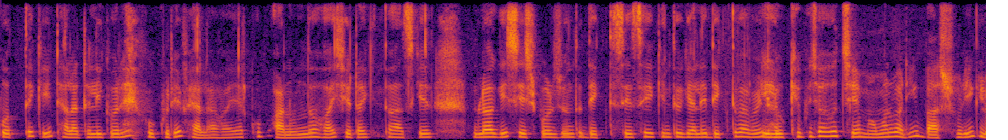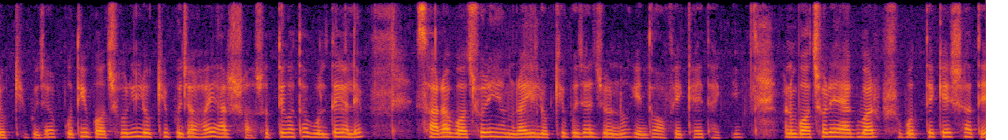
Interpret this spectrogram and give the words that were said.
প্রত্যেকেই ঠেলাঠেলি করে পুকুরে ফেলা হয়। আর খুব আনন্দ হয় সেটা কিন্তু আজকের ব্লগে শেষ পর্যন্ত দেখতে। শেষে কিন্তু গেলে দেখতে পাবে এই লক্ষ্মী পূজা হচ্ছে মামার বাড়ি বাৎসরিক লক্ষ্মী পূজা। প্রতি বছরই লক্ষ্মী পূজা হয়। আর সত্যি কথা বলতে গেলে সারা বছরই আমরা এই লক্ষ্মী পূজার জন্য কিন্তু অপেক্ষায় থাকি। কারণ বছরে একবার প্রত্যেকের সাথে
